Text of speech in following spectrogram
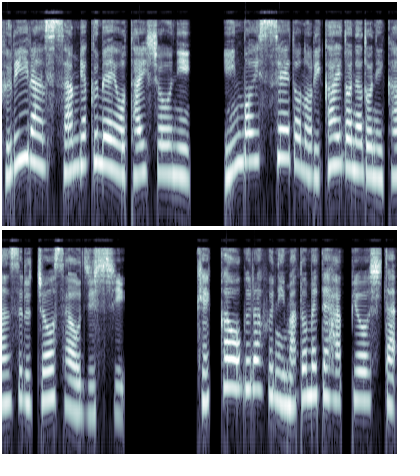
フリーランス300名を対象に、インボイス。制度の理解度などに関する調査を実施。結果をグラフにまとめて発表した。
